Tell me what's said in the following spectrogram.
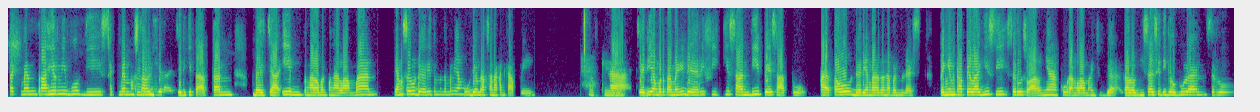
segmen terakhir nih Bu di segmen nostalgia. Mm-hmm. Jadi kita akan bacain pengalaman-pengalaman yang seru dari teman-teman yang udah melaksanakan KP. Oke. Okay. Nah, jadi yang pertama ini dari Vicky Sandi P1 atau dari angkatan 18. Pengen KP lagi sih, seru soalnya, kurang lama juga. Kalau bisa sih tiga bulan, seru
